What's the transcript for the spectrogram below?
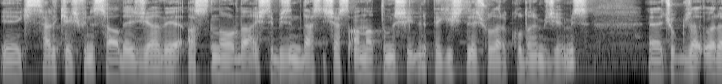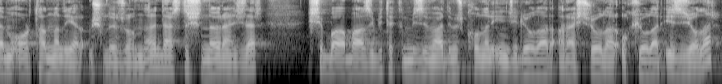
e, kişisel keşfini sağlayacağı ve aslında orada işte bizim ders içerisinde anlattığımız şeyleri pekiştireç olarak kullanabileceğimiz e, çok güzel öğrenme ortamları da yaratmış oluyoruz onlara. Ders dışında öğrenciler işte ba- bazı bir takım bizim verdiğimiz konuları inceliyorlar, araştırıyorlar, okuyorlar, izliyorlar.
